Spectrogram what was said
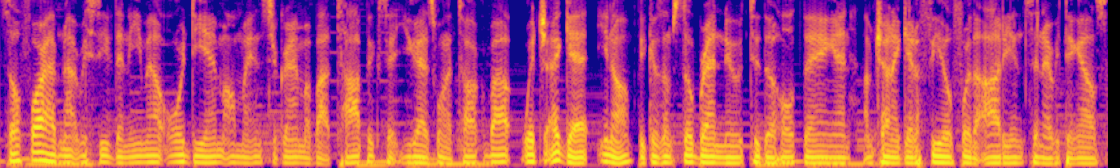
So far, I have not received an email or DM on my Instagram about topics that you guys want to talk about, which I get, you know, because I'm still brand new to the whole thing and I'm trying to get a feel for the audience and everything else.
